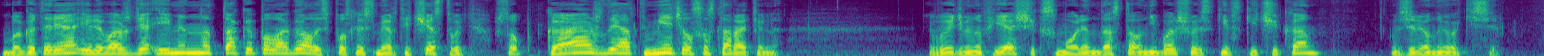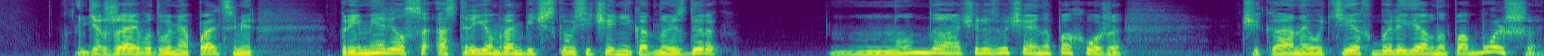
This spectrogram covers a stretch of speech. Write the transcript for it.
Богатыря или вождя именно так и полагалось после смерти чествовать, чтоб каждый отметился старательно. Выдвинув ящик, Смолин достал небольшой скифский чекан в зеленой окиси. Держа его двумя пальцами, примерился острием ромбического сечения к одной из дырок. Ну да, чрезвычайно похоже. Чеканы у тех были явно побольше,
